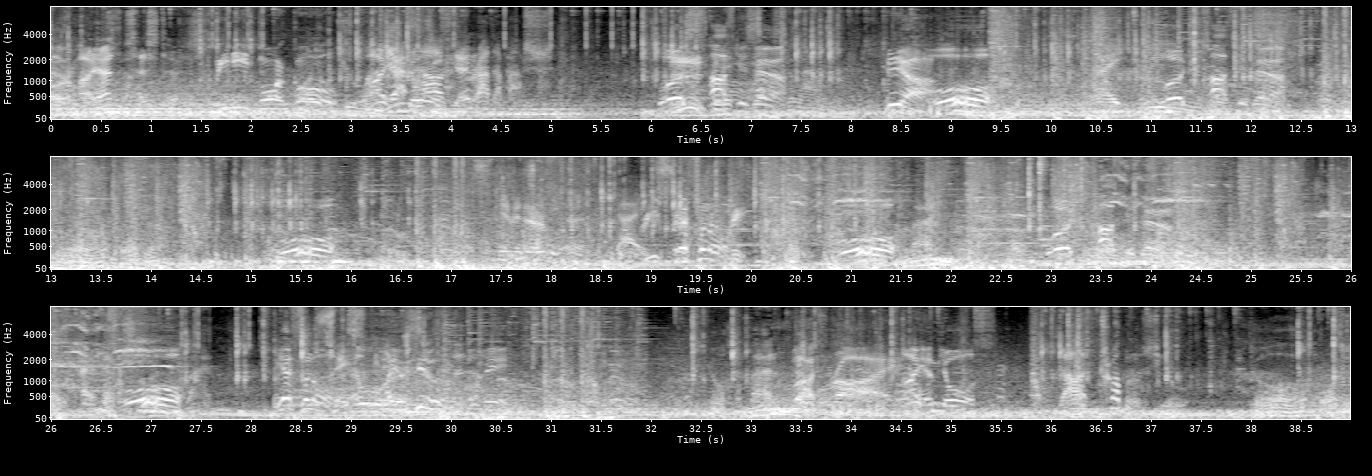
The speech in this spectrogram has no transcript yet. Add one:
For my ancestors more gold. I yes, Radabash. What task is there? Yeah. Oh. I dream. What task is there? Earth. Oh. Man. Is there? Oh. Yes, Lord. Are you hero and obey? man. Not right. I am yours. God troubles you.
